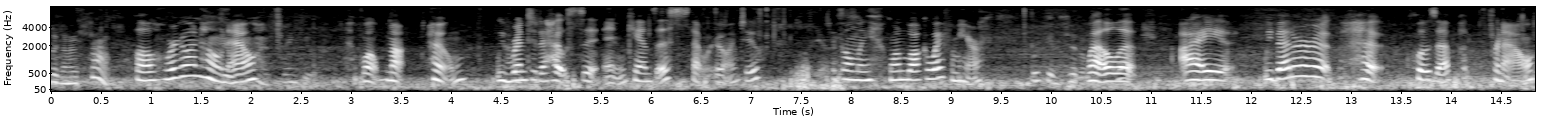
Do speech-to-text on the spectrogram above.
Well, gonna stop. Well, we're going home now. Yes, Thank you. Well, not home. We've rented a house in Kansas that we're going to. Yes. It's only one block away from here. We can sit on Well, uh. I we better uh, close up for now.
